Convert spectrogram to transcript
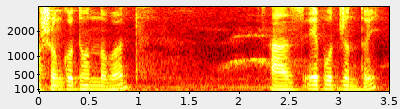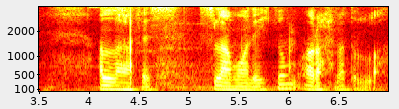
অসংখ্য ধন্যবাদ। আজ এ পর্যন্তই। আল্লাহ হাফেজ। আসসালামু আলাইকুম আ রহমতুল্লাহ।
